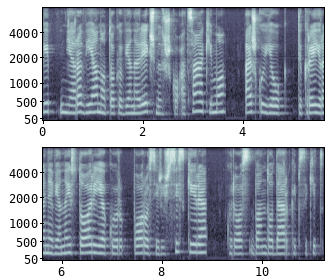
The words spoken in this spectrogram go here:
kaip nėra vieno tokio vienareikšmiško atsakymo. Aišku, jau tikrai yra ne viena istorija, kur poros ir išsiskiria, kurios bando dar, kaip sakyt,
